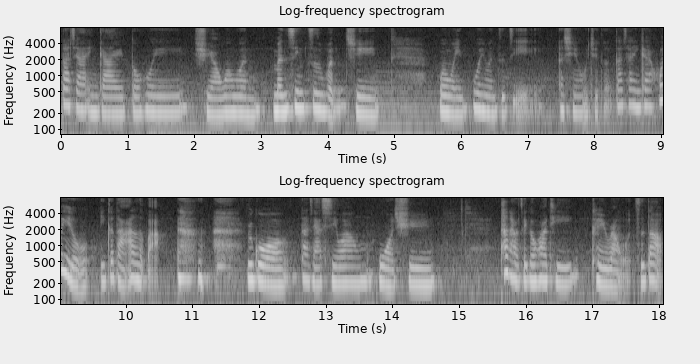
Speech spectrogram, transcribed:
大家应该都会需要问问扪心自问，去问问问问自己，而且我觉得大家应该会有一个答案了吧。如果大家希望我去探讨这个话题，可以让我知道，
